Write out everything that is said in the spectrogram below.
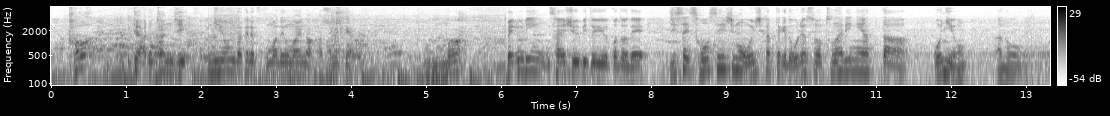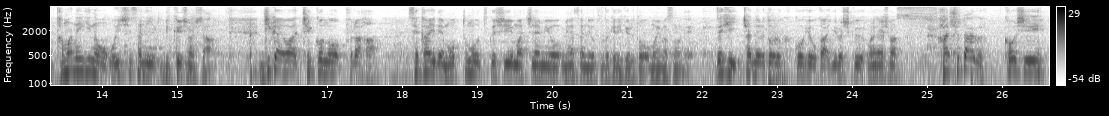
てある感じ。匂いだけでここまでうまいのは初めてやうまっベルリン最終日ということで実際ソーセージも美味しかったけど俺はその隣にあったオニオンあの玉ねぎの美味しさにびっくりしました。次回はチェコのプラハ世界で最も美しい街並みを皆さんにお届けできると思いますのでぜひチャンネル登録高評価よろしくお願いします。ハッシュタグ講師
